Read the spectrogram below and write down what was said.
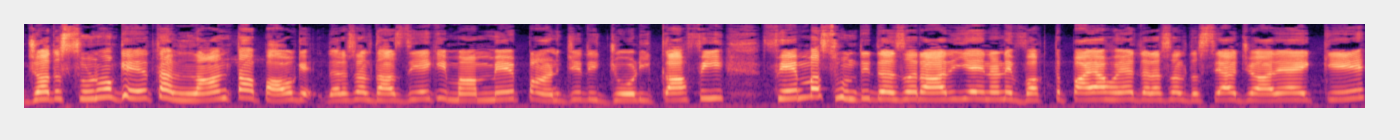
ਜਦ ਸੁਣੋਗੇ ਤਾਂ ਲਾਂਤਾ ਪਾਓਗੇ। ਦਰਅਸਲ ਦੱਸਦੀਏ ਕਿ ਮਾਮੇ ਭਾਣਜੇ ਦੀ ਜੋੜੀ ਕਾਫੀ ਫੇਮਸ ਹੁੰਦੀ ਨਜ਼ਰ ਆ ਰਹੀ ਹੈ। ਇਹਨਾਂ ਨੇ ਵਕਤ ਪਾਇਆ ਹੋਇਆ। ਦਰਅਸਲ ਦੱਸਿਆ ਜਾ ਰਿਹਾ ਹੈ ਕਿ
